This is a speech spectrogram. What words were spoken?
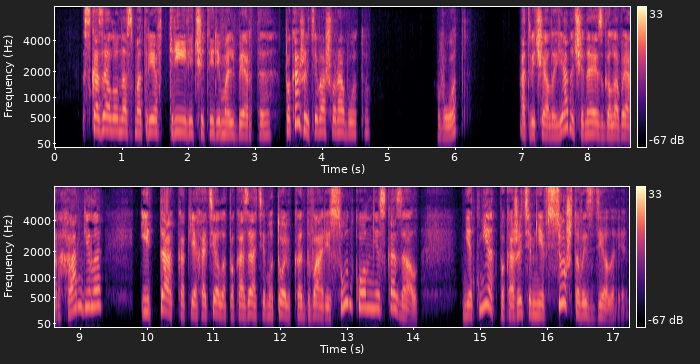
— сказал он, осмотрев три или четыре мольберта, — покажите вашу работу. — Вот, — отвечала я, начиная с головы архангела, и так как я хотела показать ему только два рисунка, он мне сказал, «Нет-нет, покажите мне все, что вы сделали».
